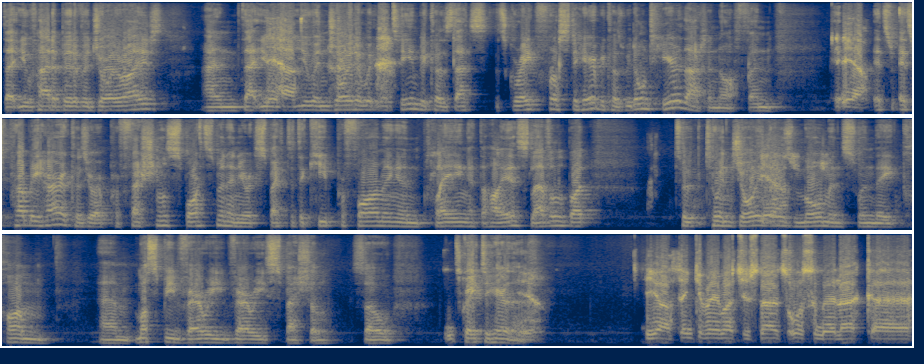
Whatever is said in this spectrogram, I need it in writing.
that you've had a bit of a joyride and that you yeah. you enjoyed it with your team because that's it's great for us to hear because we don't hear that enough and yeah, it's it's probably hard because you're a professional sportsman and you're expected to keep performing and playing at the highest level. But to to enjoy yeah. those moments when they come um, must be very very special. So it's great to hear that. Yeah, yeah. Thank you very much. It's no, it's awesome. Man. Like, uh,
